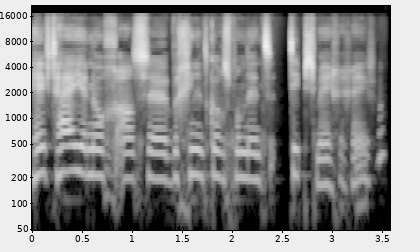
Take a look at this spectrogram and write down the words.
Heeft hij je nog als uh, beginnend correspondent tips meegegeven?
